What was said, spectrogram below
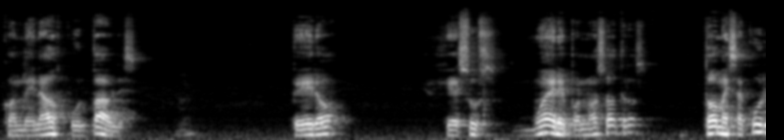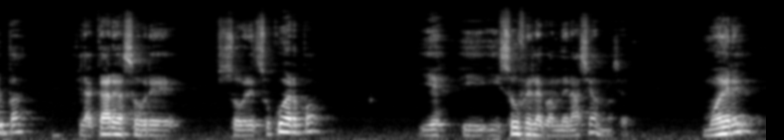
condenados culpables. Pero Jesús muere por nosotros, toma esa culpa, la carga sobre, sobre su cuerpo y, y sufre la condenación, ¿no es cierto? Muere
